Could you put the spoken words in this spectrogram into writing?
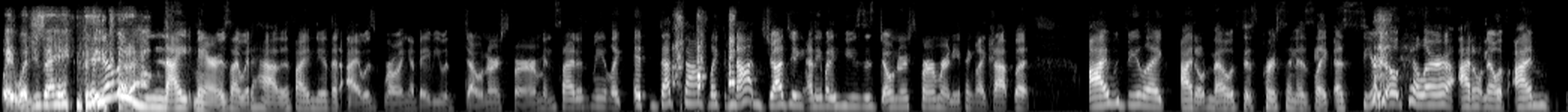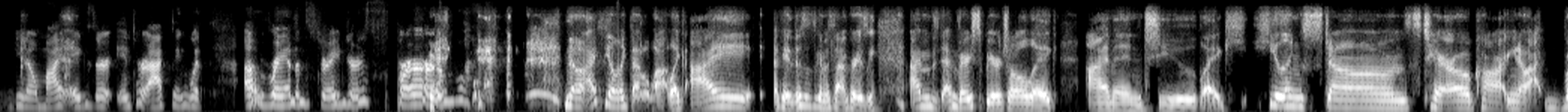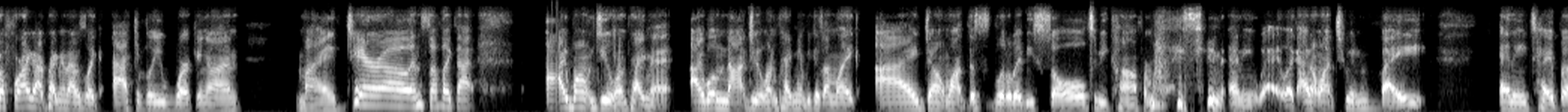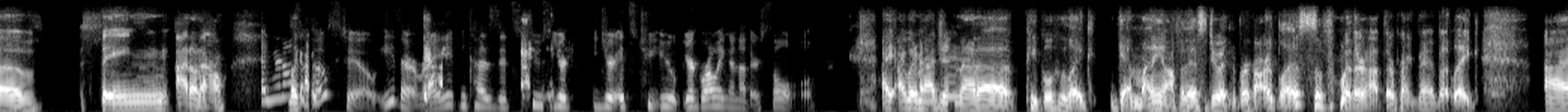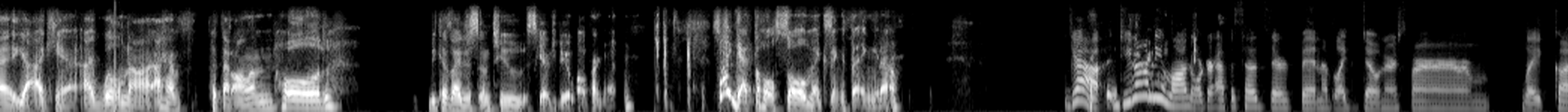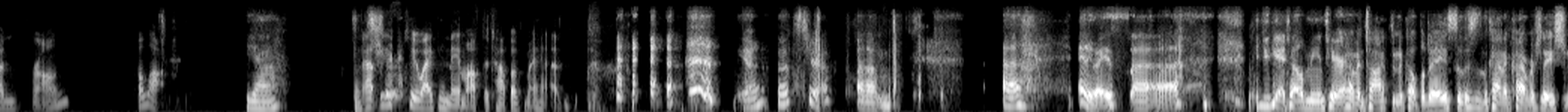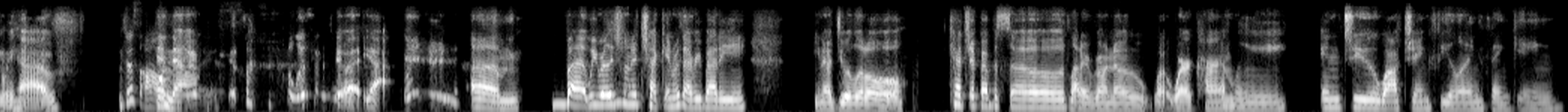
Wait, what'd you say? You know how nightmares I would have if I knew that I was growing a baby with donor sperm inside of me? Like it that sounds like not judging anybody who uses donor sperm or anything like that, but I would be like, I don't know if this person is like a serial killer. I don't know if I'm, you know, my eggs are interacting with a random stranger's sperm. No, I feel like that a lot. Like I okay, this is gonna sound crazy. I'm I'm very spiritual. Like I'm into like healing stones, tarot card. You know, I, before I got pregnant, I was like actively working on my tarot and stuff like that. I won't do it when pregnant. I will not do it when pregnant because I'm like I don't want this little baby soul to be compromised in any way. Like I don't want to invite any type of thing. I don't know. and you're not Like, I- supposed to either, Yeah. right? Because it's too you're you're it's too you you're growing another soul. I, I would imagine that uh people who like get money off of this do it regardless of whether or not they're pregnant. But like, I yeah, I can't. I will not. I have put that all on hold because I just am too scared to do it while pregnant. So I get the whole soul mixing thing, you know. Yeah. Do you know how many Law and Order episodes there've been of like donor sperm like gone wrong? A lot. Yeah, At true. least two I can name off the top of my head. yeah, that's true. Um, uh, anyways, uh, if you can't tell, me and Tara haven't talked in a couple days, so this is the kind of conversation we have. Just all And now listen to it. Yeah. Um, but we really just want to check in with everybody, you know, do a little catch up episode, let everyone know what we're currently into, watching, feeling, thinking.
